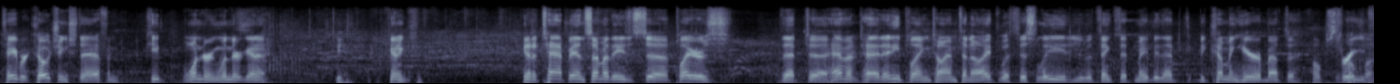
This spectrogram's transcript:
Tabor coaching staff and keep wondering when they're gonna gonna gonna tap in some of these uh, players that uh, haven't had any playing time tonight with this lead. You would think that maybe that could be coming here about the three Hopefully.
